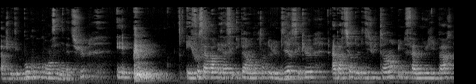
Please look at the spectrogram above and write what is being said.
alors je m'étais beaucoup, beaucoup renseignée là-dessus. Et, il faut savoir, et ça c'est hyper important de le dire, c'est que à partir de 18 ans, une femme nullipare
